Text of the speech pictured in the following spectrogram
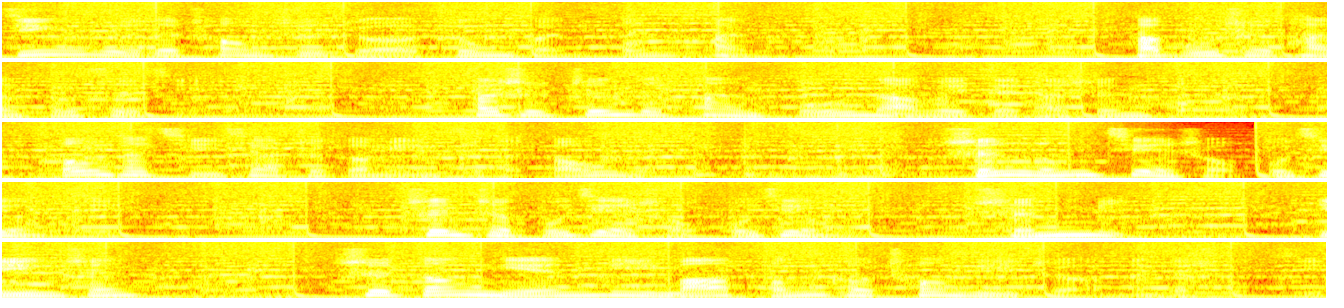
今日的创世者中本聪叹服了。他不是叹服自己，他是真的叹服那位在他身后帮他起下这个名字的高人。神龙见首不见尾，甚至不见首不见尾。神秘隐身是当年密码朋克创立者们的属性。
